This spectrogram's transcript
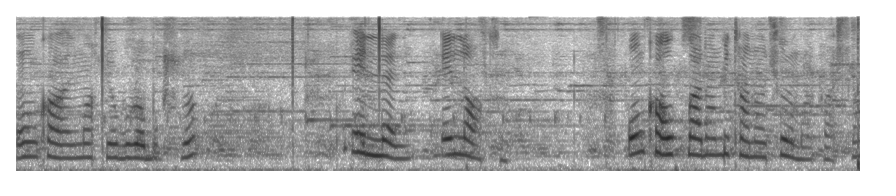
10k elmas bu Robux'lu. 50 56. 10 kalıplardan bir tane açıyorum arkadaşlar.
